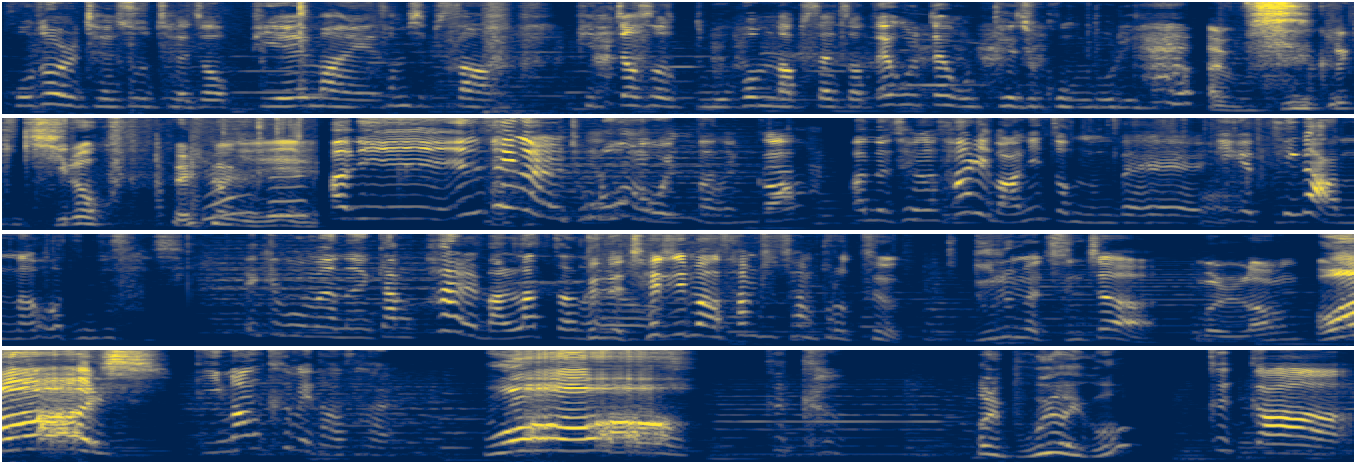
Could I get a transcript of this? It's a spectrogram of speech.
고졸 재수 제적 BMI 33 빚져서 모범 납세자 떼굴떼굴 돼지 곰돌이. 아니 무슨 그렇게 길어 별명이. 아니 인생을 조롱하고 있다니까. 아 근데 제가 살이 많이 쪘는데 어. 이게 티가 안 나거든요, 사실. 이렇게 보면은 그냥 팔 말랐잖아요. 근데 체지방 33%특 누르면 진짜 물렁. 와 씨. 이만큼이 다 살. 와. 그니까. 아니 뭐야 이거? 그니까.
